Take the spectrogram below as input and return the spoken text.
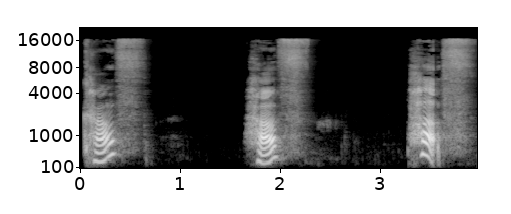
Cuff, huff, puff.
